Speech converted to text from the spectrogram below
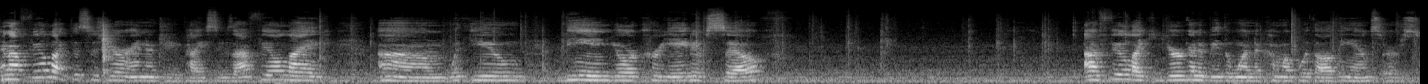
And I feel like this is your energy, Pisces. I feel like um, with you being your creative self, I feel like you're going to be the one to come up with all the answers.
